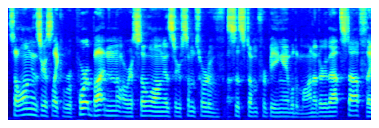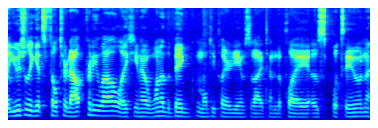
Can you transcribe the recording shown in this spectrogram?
so long as there's like a report button or so long as there's some sort of system for being able to monitor that stuff, that usually gets filtered out pretty well. Like, you know, one of the big multiplayer games that I tend to play is Splatoon,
